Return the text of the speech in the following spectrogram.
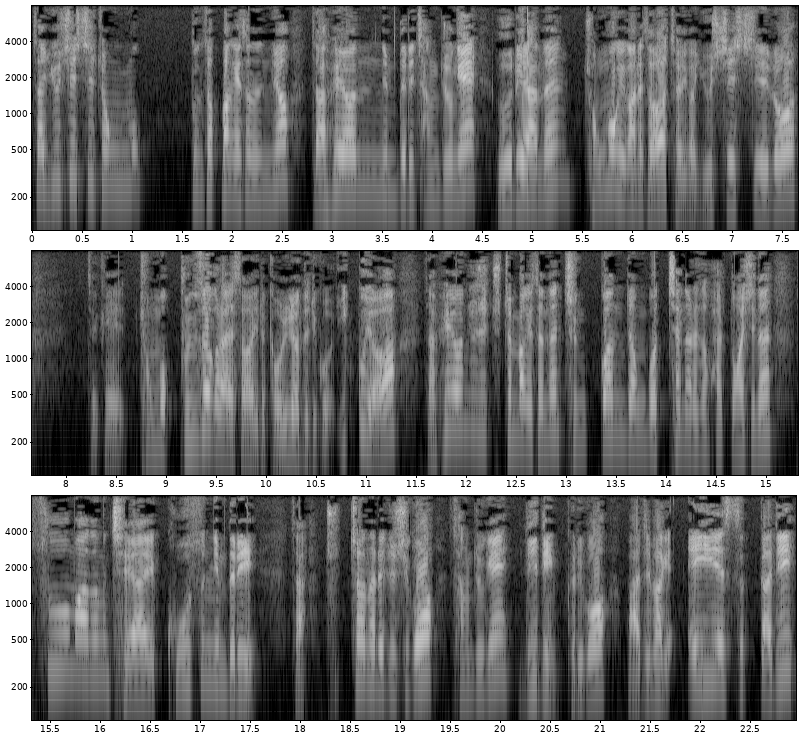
자, UCC 종목 분석방에서는요, 자, 회원님들이 장중에 의뢰하는 종목에 관해서 저희가 UCC로 이렇게 종목 분석을 해서 이렇게 올려드리고 있고요. 자, 회원 주식 추천방에서는 증권 정보 채널에서 활동하시는 수많은 제아의 고수님들이 자, 추천을 해주시고 장중에 리딩 그리고 마지막에 AS까지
